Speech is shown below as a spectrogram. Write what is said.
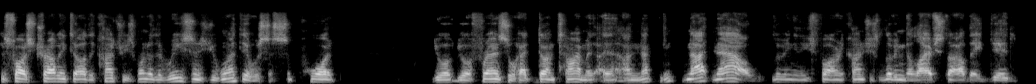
as far as traveling to other countries, one of the reasons you went there was to support your your friends who had done time and not, not now living in these foreign countries, living the lifestyle they did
